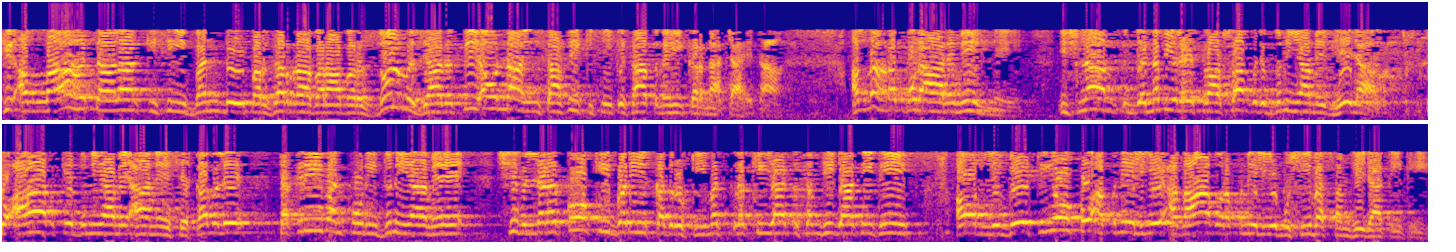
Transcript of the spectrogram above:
کہ اللہ تعالی کسی بندے پر ذرہ برابر ظلم، زیادتی اور نا انصافی کسی کے ساتھ نہیں کرنا چاہتا۔ اللہ رب العالمین نے اسلام نبی علیہ السلام کو جب دنیا میں بھیجا، تو آپ کے دنیا میں آنے سے قبل تقریباً پوری دنیا میں صرف لڑکوں کی بڑی قدر و قیمت رکھی جاتی سمجھی جاتی تھی اور بیٹیوں کو اپنے لیے عذاب اور اپنے لیے مصیبت سمجھی جاتی تھی۔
